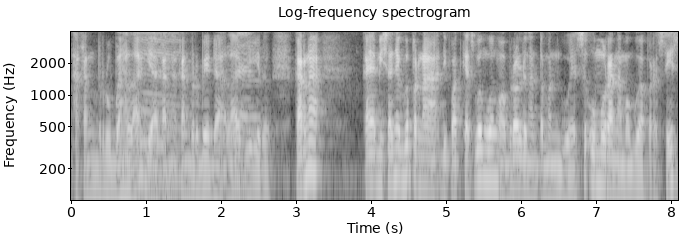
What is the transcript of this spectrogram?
akan berubah lagi Hmm. akan akan berbeda Iya. lagi gitu karena kayak misalnya gue pernah di podcast gue gue ngobrol dengan temen gue seumuran sama gue persis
